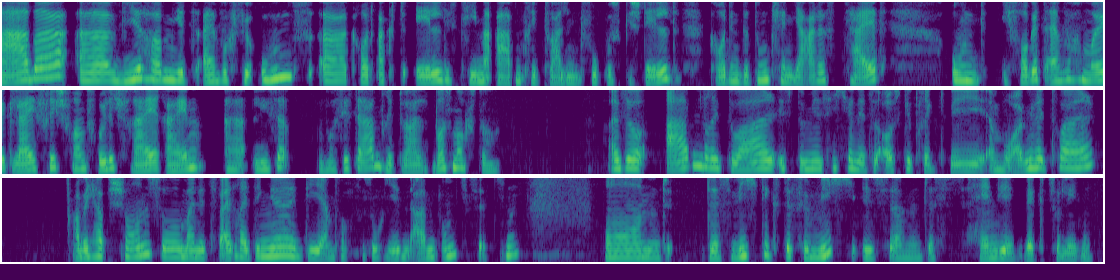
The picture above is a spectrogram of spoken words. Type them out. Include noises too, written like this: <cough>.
Aber äh, wir haben jetzt einfach für uns äh, gerade aktuell das Thema Abendritual in den Fokus gestellt, gerade in der dunklen Jahreszeit. Und ich frage jetzt einfach mal gleich frisch, fromm, fröhlich, frei rein. Äh, Lisa, was ist der Abendritual? Was machst du? Also Abendritual ist bei mir sicher nicht so ausgeprägt wie ein Morgenritual. Aber ich habe schon so meine zwei, drei Dinge, die ich einfach versuche, jeden Abend umzusetzen. Und das Wichtigste für mich ist, ähm, das Handy wegzulegen.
